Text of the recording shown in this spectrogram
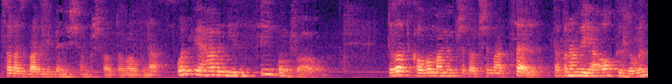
coraz bardziej będzie się kształtował w nas. Und wir haben diesen Zielpunkt vor Augen. Dodatkowo mamy przed oczyma cel. Davon haben wir ja auch gesungen.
